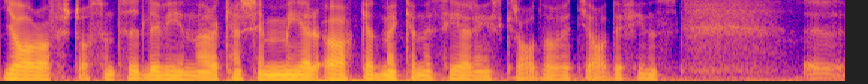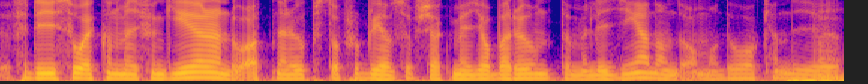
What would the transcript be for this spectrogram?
Yara förstås en tydlig vinnare. Kanske mer ökad mekaniseringsgrad, vad vet jag. Det finns eh, för det är ju så ekonomi fungerar ändå. Att när det uppstår problem så försöker man jobba runt dem eller igenom dem. Och då kan det ju Mm.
